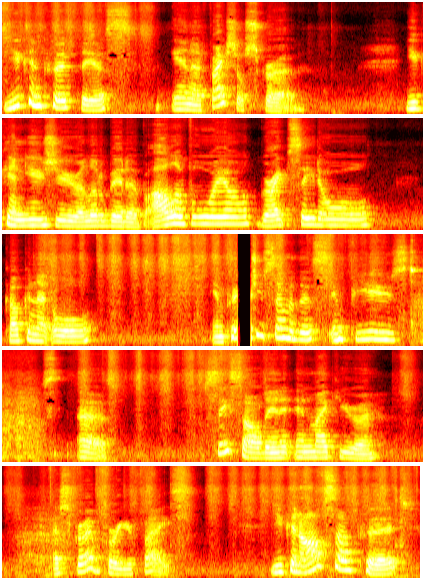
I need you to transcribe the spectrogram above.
you can put this in a facial scrub. You can use you a little bit of olive oil, grapeseed oil, coconut oil, and put you some of this infused uh, sea salt in it and make you a, a scrub for your face. You can also put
